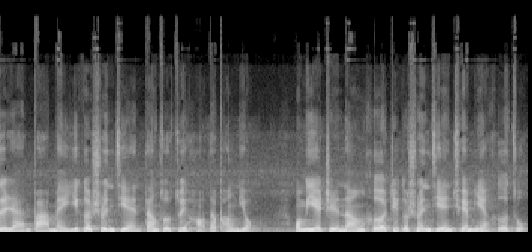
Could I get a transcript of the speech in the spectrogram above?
自然把每一个瞬间当做最好的朋友，我们也只能和这个瞬间全面合作。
